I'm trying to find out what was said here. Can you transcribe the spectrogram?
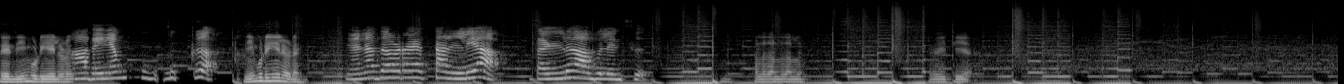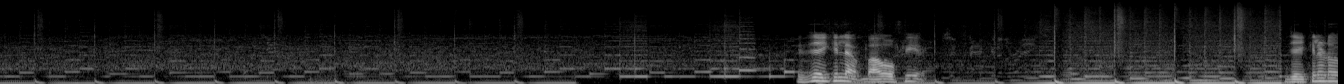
നീ കുടുങ്ങിയിലൂടെ അതെ ഞാൻ മുക്കുക നീ കുടുങ്ങിയിലൂടെ ഞാൻ അതവിടെ തള്ളിയ. തള്ളു ആംബുലൻസ്. തള്ളു തള്ളു തള്ളു. വെയിറ്റ് ചെയ്യാ. ഇത് ജയിക്കില്ല. ബാ ഓഫ് ചെയ്യാം. ജയിക്കില്ലടോ.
